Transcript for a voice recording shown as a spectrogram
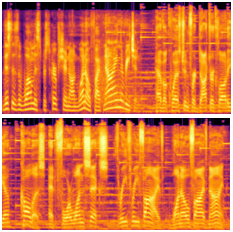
This is the Wellness Prescription on 1059 The Region. Have a question for Dr. Claudia? Call us at 416 335 1059.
